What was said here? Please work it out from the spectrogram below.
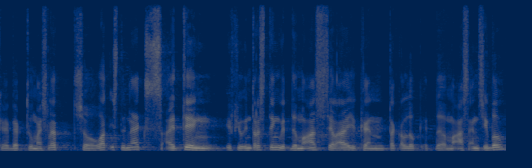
Okay, back to my slide. So what is the next? I think if you're interested with the Maas CLI, you can take a look at the Maas Ansible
